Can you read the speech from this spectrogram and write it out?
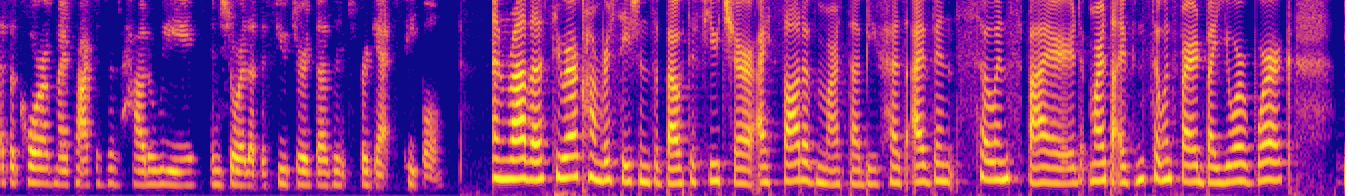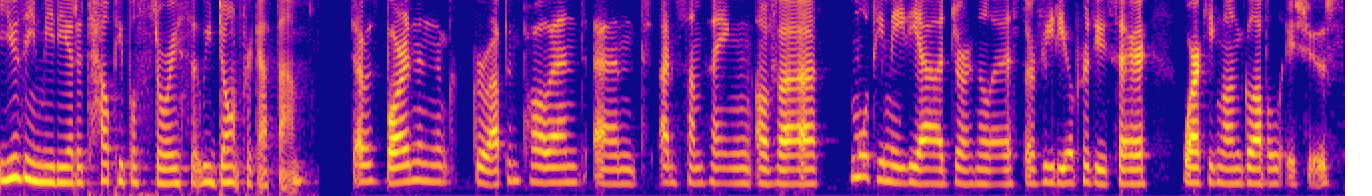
At the core of my practice is how do we ensure that the future doesn't forget people? And Radha, through our conversations about the future, I thought of Martha because I've been so inspired. Martha, I've been so inspired by your work using media to tell people's stories so that we don't forget them. I was born and grew up in Poland, and I'm something of a multimedia journalist or video producer working on global issues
